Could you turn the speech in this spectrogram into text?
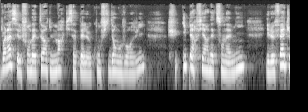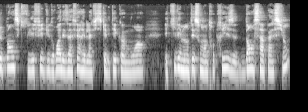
voilà, c'est le fondateur d'une marque qui s'appelle Confident aujourd'hui. Je suis hyper fière d'être son ami. Et le fait, je pense, qu'il ait fait du droit des affaires et de la fiscalité comme moi, et qu'il ait monté son entreprise dans sa passion,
